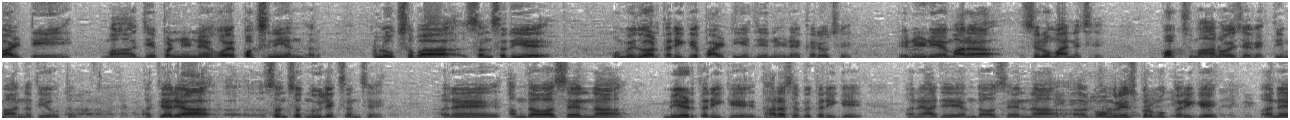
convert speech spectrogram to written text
પાર્ટીમાં જે પણ નિર્ણય હોય પક્ષની અંદર, લોકસભા સંસદીય ઉમેદવાર તરીકે પાર્ટીએ જે નિર્ણય કર્યો છે, એ નિર્ણય મારા શિરોમાન્ય છે. પક્ષ મહાન હોય છે, વ્યક્તિ મહાન નથી હોતો. અત્યારે આ સંસદનું ઇલેક્શન છે. અને અમદાવાદ શહેરના મેયર તરીકે, ધારાસભ્ય તરીકે અને આજે અમદાવાદ શહેરના કોંગ્રેસ પ્રમુખ તરીકે અને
